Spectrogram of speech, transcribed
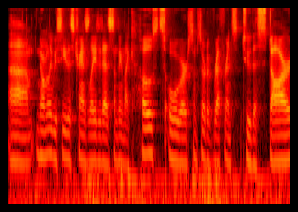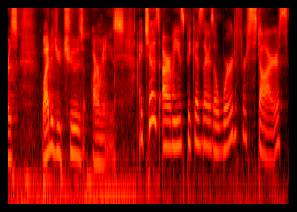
Um, normally, we see this translated as something like hosts or some sort of reference to the stars. Why did you choose armies? I chose armies because there's a word for stars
